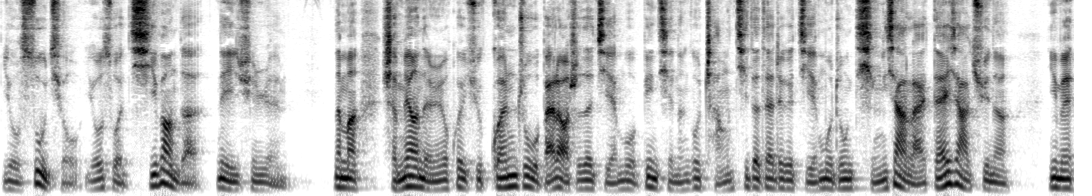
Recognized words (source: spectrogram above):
有诉求、有所期望的那一群人。那么什么样的人会去关注白老师的节目，并且能够长期的在这个节目中停下来待下去呢？因为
